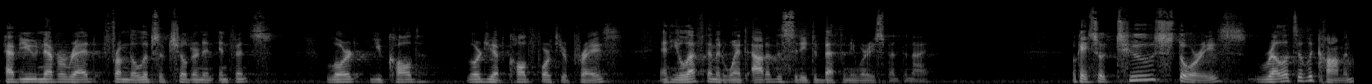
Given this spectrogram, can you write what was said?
Have you never read from the lips of children and infants? Lord, you called, Lord, you have called forth your praise. And he left them and went out of the city to Bethany where he spent the night. Okay, so two stories, relatively common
